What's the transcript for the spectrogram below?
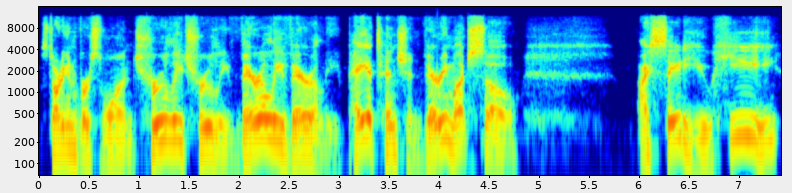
starting in verse 1 truly truly verily verily pay attention very much so. I say to you, he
